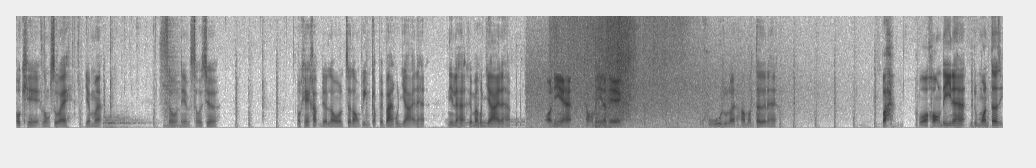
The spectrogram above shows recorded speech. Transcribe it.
โอเค ลงสวยเยี่ยมมาก so name soldier โอเคครับ เดี๋ยวเราจะลองวิ่งกลับไปบ้านคุณยายนะฮะ นี่แหละฮะ คือบ้านคุณยายนะครับ อ๋อ นี่ฮะ ช่องนี้นั่นเองโอ้โหดูรอยเท้ามอนเตอร์นะฮะไปะเขาบอกว่าของดีนะฮะ เดี๋ยวดูมอนเตอร์สิ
